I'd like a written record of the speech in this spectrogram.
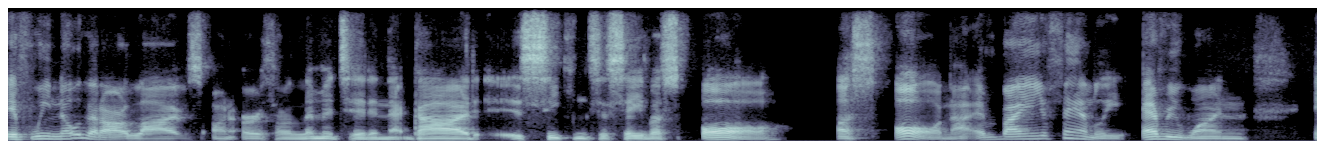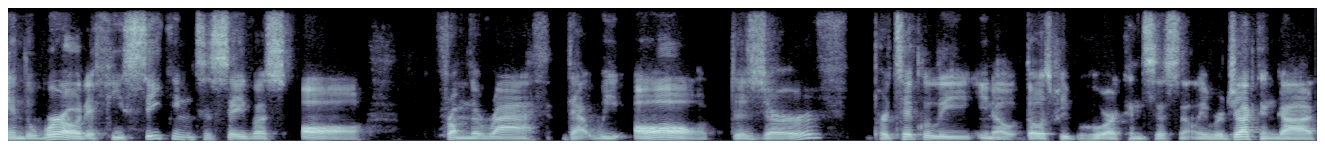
if we know that our lives on earth are limited and that God is seeking to save us all, us all, not everybody in your family, everyone in the world, if He's seeking to save us all from the wrath that we all deserve, particularly you know those people who are consistently rejecting god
